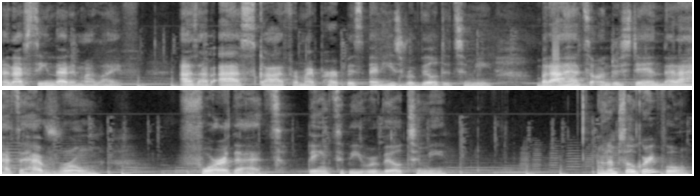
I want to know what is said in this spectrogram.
And I've seen that in my life as I've asked God for my purpose and He's revealed it to me. But I had to understand that I had to have room for that thing to be revealed to me. And I'm so grateful.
